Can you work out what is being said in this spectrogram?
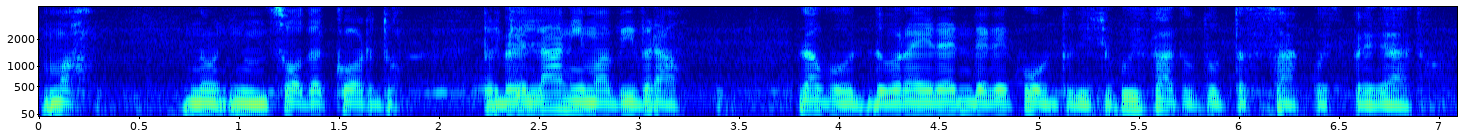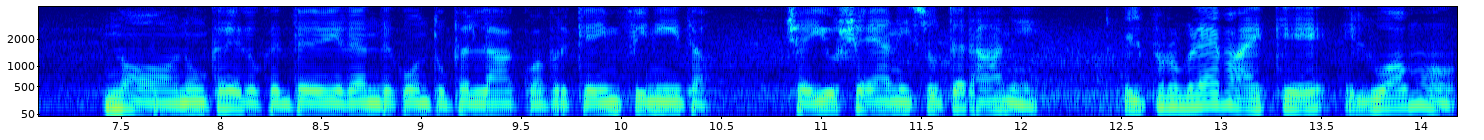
ma non, non so d'accordo, perché l'anima vivrà. Dopo dovrai rendere conto, dice, qui fatto tutto a sacco e sprecato. No, non credo che devi rendere conto per l'acqua, perché è infinita. C'è gli oceani sotterranei. Il problema è che l'uomo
